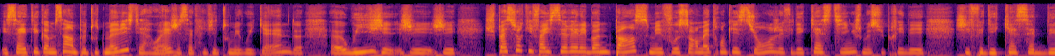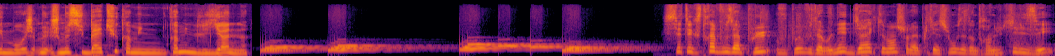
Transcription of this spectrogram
Et ça a été comme ça un peu toute ma vie. C'est-à-dire, ouais, j'ai sacrifié tous mes week-ends. Euh, oui, j'ai, j'ai, je suis pas sûre qu'il faille serrer les bonnes pinces, mais il faut se remettre en question. J'ai fait des castings, je me suis pris des, j'ai fait des cassettes démos. Je me, je me suis battue comme une, comme une lionne. Si cet extrait vous a plu, vous pouvez vous abonner directement sur l'application que vous êtes en train d'utiliser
